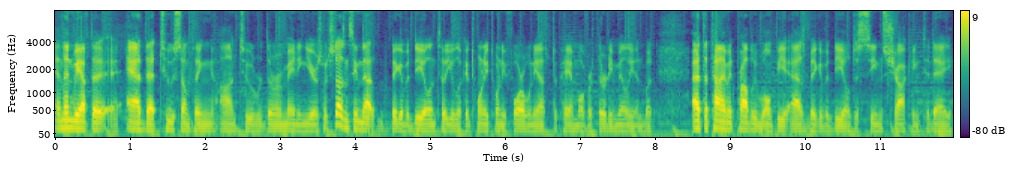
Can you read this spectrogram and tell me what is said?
And then we have to add that to something onto the remaining years, which doesn't seem that big of a deal until you look at 2024 when you have to pay him over 30 million. But at the time, it probably won't be as big of a deal. Just seems shocking today.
